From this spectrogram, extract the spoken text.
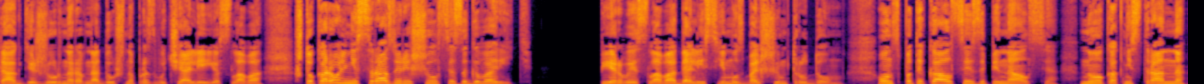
так дежурно равнодушно прозвучали ее слова, что король не сразу решился заговорить. Первые слова дались ему с большим трудом. Он спотыкался и запинался, но, как ни странно,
